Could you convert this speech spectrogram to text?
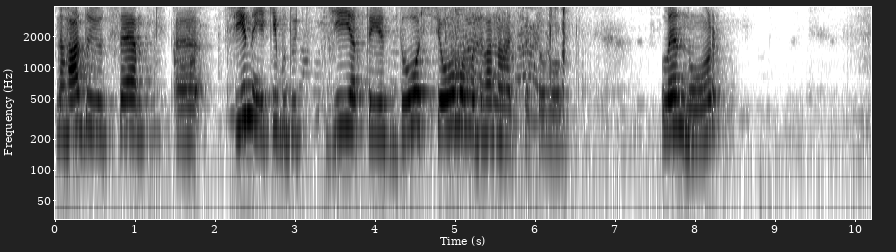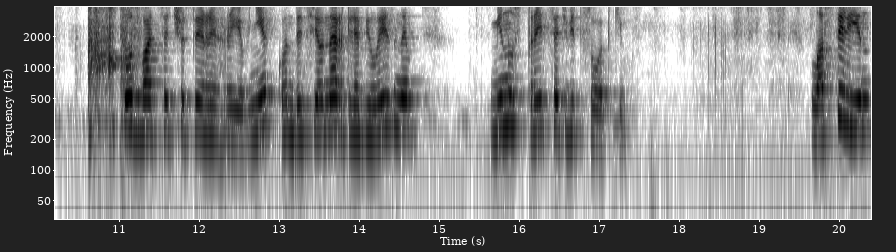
Нагадую, це е, ціни, які будуть діяти до 7.12. Ленор 124 гривні. Кондиціонер для білизни мінус 30%. Пластилін.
